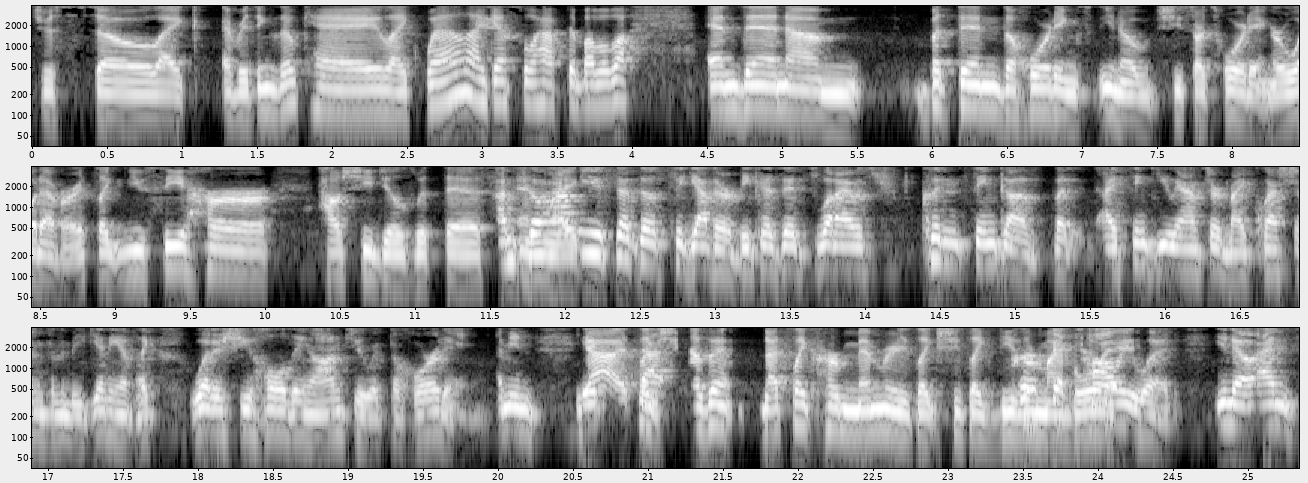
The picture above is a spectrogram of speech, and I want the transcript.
just so like everything's okay. Like, well, I guess we'll have to blah blah blah, and then um, but then the hoardings, you know, she starts hoarding or whatever. It's like you see her how she deals with this. I'm so like, happy you said those together because it's what I was couldn't think of, but I think you answered my question from the beginning of like, what is she holding on to with the hoarding? I mean, Yeah, it- it's like she doesn't. That's like her memories. Like she's like, these are my boys. Hollywood, you know, and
